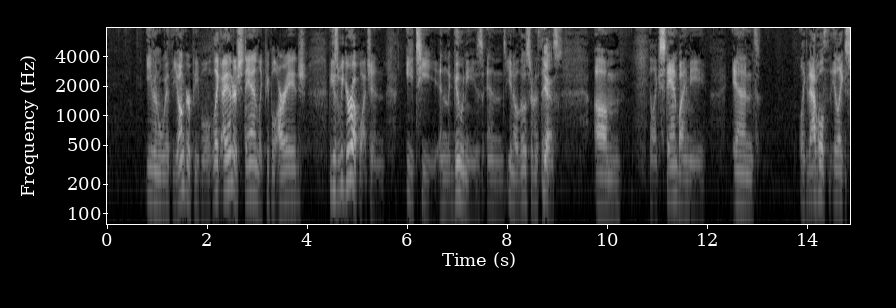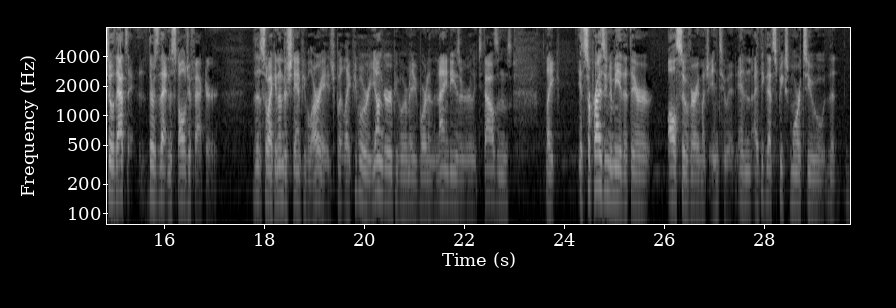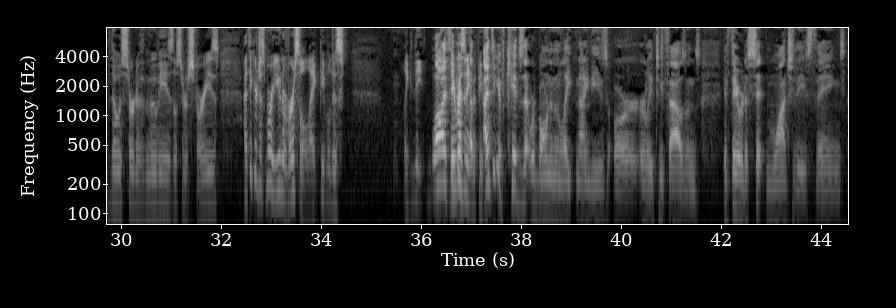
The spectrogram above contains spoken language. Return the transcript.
even with younger people. Like I understand, like people our age, because we grew up watching E.T. and The Goonies and you know those sort of things. Yes. um, like Stand by Me, and like that whole th- like so that's there's that nostalgia factor. So I can understand people our age, but like people who are younger, people who are maybe born in the '90s or early 2000s, like it's surprising to me that they're also very much into it, and I think that speaks more to that those sort of movies, those sort of stories. I think are just more universal. Like people just like they Well, I think they resonate if, with people. I think if kids that were born in the late '90s or early 2000s, if they were to sit and watch these things,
